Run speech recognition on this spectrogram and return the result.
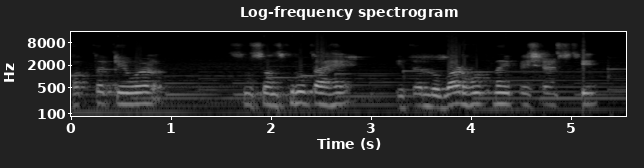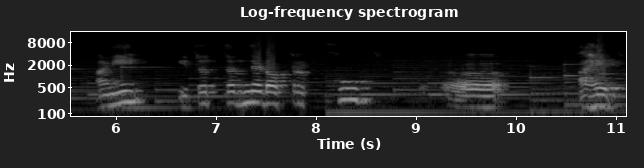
फक्त केवळ सुसंस्कृत आहे इथं लुबाड होत नाही पेशंट्सची आणि इथं तज्ज्ञ डॉक्टर खूप आहेत.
